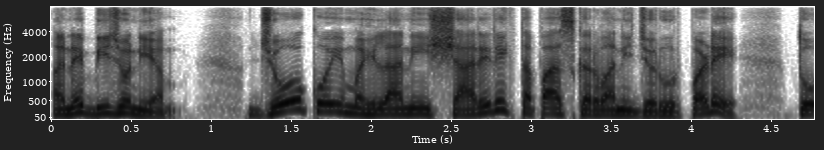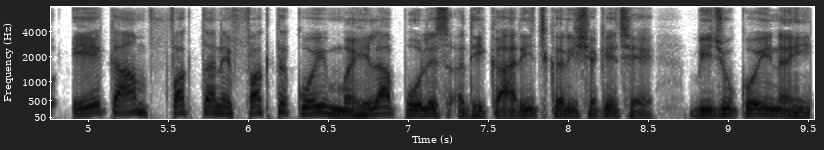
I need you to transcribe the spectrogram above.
અને બીજો નિયમ જો કોઈ મહિલાની શારીરિક તપાસ કરવાની જરૂર પડે તો એ કામ ફક્ત અને ફક્ત કોઈ મહિલા પોલીસ અધિકારી જ કરી શકે છે બીજું કોઈ નહીં.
